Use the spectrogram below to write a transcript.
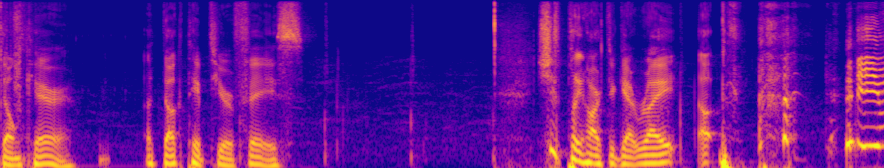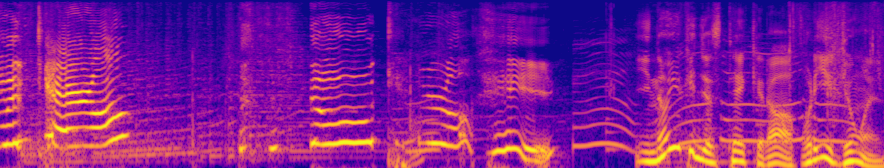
Don't care. A duct tape to your face. She's playing hard to get right. Oh. Even Carol? No, Carol. Hey. You know you can just take it off. What are you doing?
